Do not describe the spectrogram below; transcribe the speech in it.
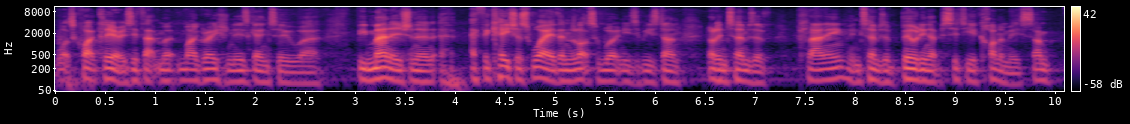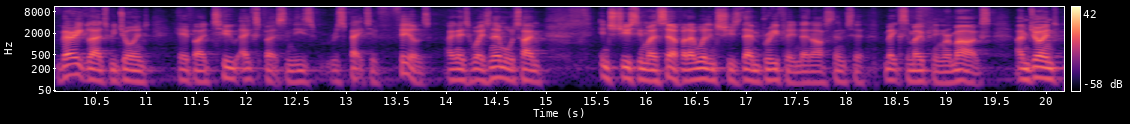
what's quite clear is if that migration is going to uh, be managed in an efficacious way, then lots of work needs to be done, not in terms of planning, in terms of building up city economies. So I'm very glad to be joined here by two experts in these respective fields. I'm going to waste no more time introducing myself, but I will introduce them briefly and then ask them to make some opening remarks. I'm joined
